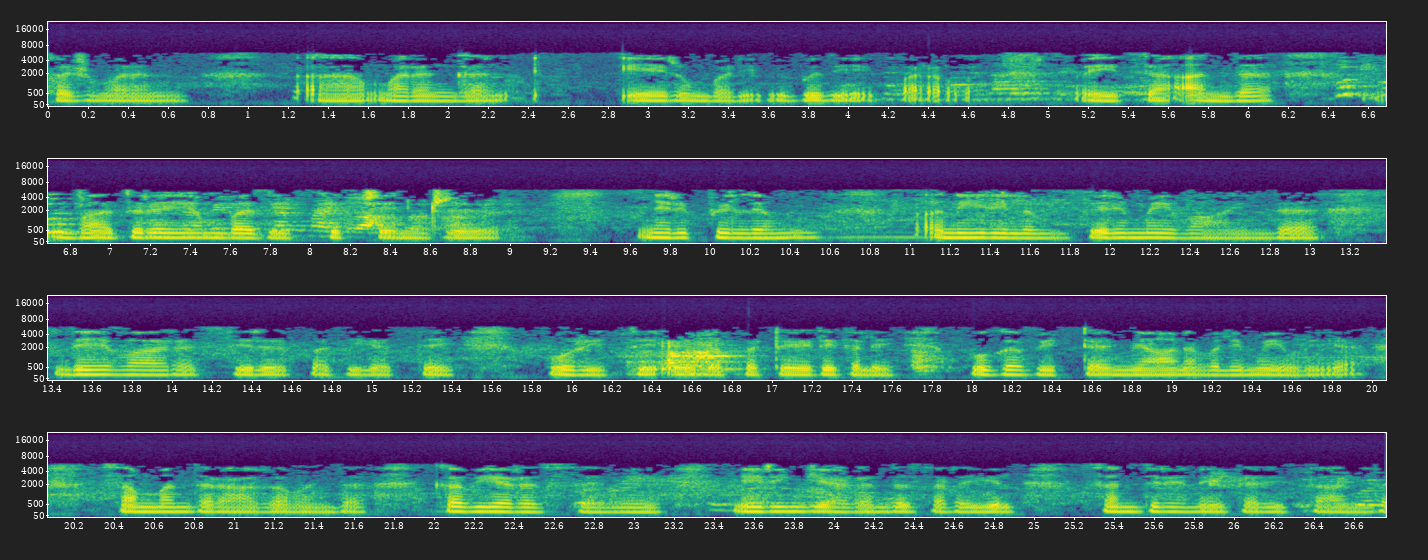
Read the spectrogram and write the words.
கழுமரங் மரங்கள் ஏறும்படி விபூதியை பரவ வைத்த அந்த மதுரையம்பதிக்குச் சென்று நெருப்பிலும் நீரிலும் பெருமை வாய்ந்த தேவார திருப்பதிகத்தை பொறித்து எழுதப்பட்ட ஏடுகளை புகவிட்ட ஞான வலிமையுடைய சம்பந்தராக வந்த கவியரசனே நெருங்கி அடர்ந்த சடையில் சந்திரனை தரித்த அந்த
